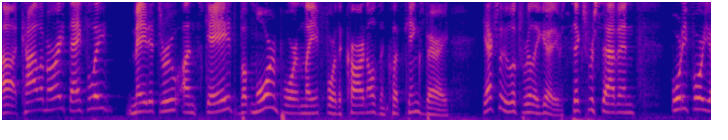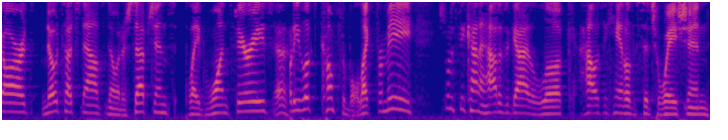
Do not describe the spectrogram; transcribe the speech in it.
Uh, Kyler Murray, thankfully, made it through unscathed, but more importantly for the Cardinals and Kliff Kingsbury, he actually looked really good. He was six for seven, 44 yards, no touchdowns, no interceptions, played one series, but he looked comfortable. Like for me, just want to see kind of how does a guy look? How does he handle the situation?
